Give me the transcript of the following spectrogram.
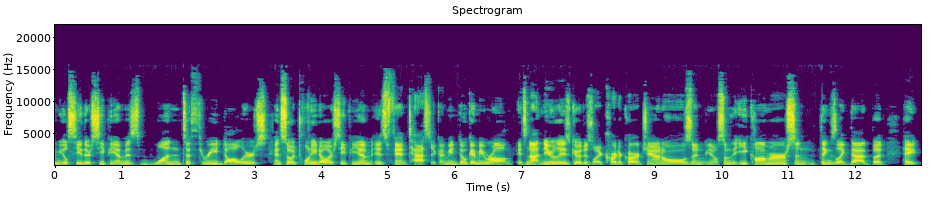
time you'll see their CPM is one to three dollars. And so a $20 CPM is fantastic. I mean, don't get me wrong. It's not nearly as good as like credit card channels and, you know, some of the e-commerce and things like that. But hey,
